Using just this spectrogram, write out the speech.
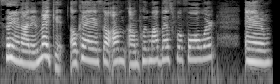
saying I didn't make it, okay? So I'm I'm putting my best foot forward and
